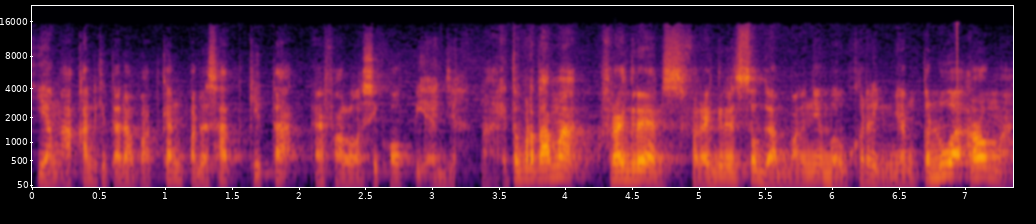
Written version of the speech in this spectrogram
yang akan kita dapatkan pada saat kita evaluasi kopi aja. Nah, itu pertama fragrance. Fragrance itu gampangnya bau kering. Yang kedua aroma.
